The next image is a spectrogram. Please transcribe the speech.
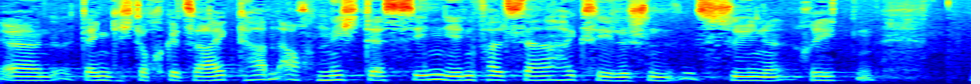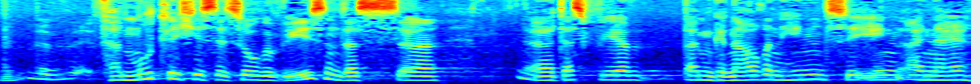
äh, denke ich, doch gezeigt haben, auch nicht der Sinn, jedenfalls der nachexilischen Sühne-Riten. Vermutlich ist es so gewesen, dass, äh, äh, dass wir beim genaueren Hinsehen eine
